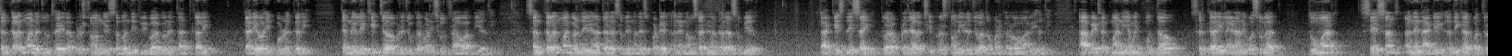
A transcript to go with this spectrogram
સંકલનમાં રજૂ થયેલા પ્રશ્નો અંગે સંબંધિત વિભાગોને તાત્કાલિક કાર્યવાહી પૂર્ણ કરી તેમને લેખિત જવાબ રજૂ કરવાની સૂચનાઓ આપી હતી. સંકલનમાં ગણદેવીના ધારાસભ્ય નરેશ પટેલ અને નવસારીના ધારાસભ્ય રાકેશ દેસાઈ દ્વારા પ્રજાલક્ષી પ્રશ્નોની રજૂઆતો પણ કરવામાં આવી હતી. આ બેઠકમાં નિયમિત મુદ્દાઓ, સરકારી લેણાની વસૂલાત, ધુમાર, સેશન્સ અને નાગરિક અધિકાર પત્ર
